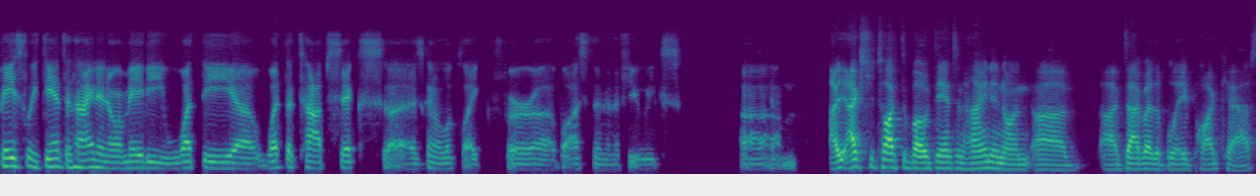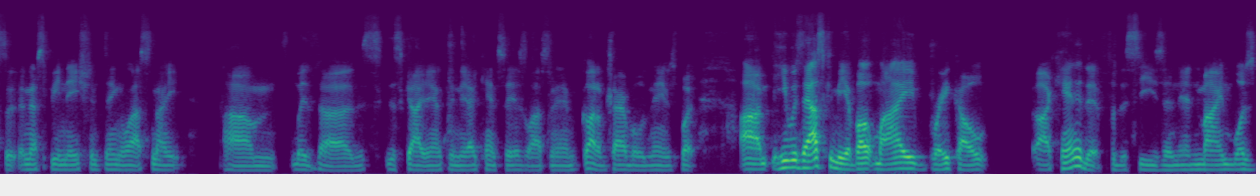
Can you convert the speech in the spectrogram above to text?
basically Danton Heinen, or maybe what the uh, what the top six uh, is going to look like for uh, Boston in a few weeks. Um, I actually talked about Danton Heinen on uh, uh, Die by the Blade podcast, an SB Nation thing last night um, with uh, this this guy Anthony. I can't say his last name. God, I'm terrible with names, but um, he was asking me about my breakout uh, candidate for the season, and mine was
